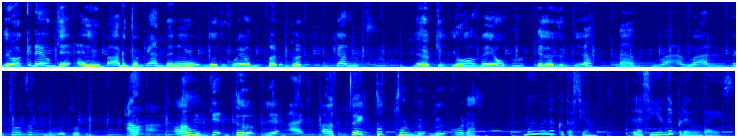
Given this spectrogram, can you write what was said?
yo creo que el impacto que han tenido los Juegos para Panamericanos, ya que yo veo que la sociedad más, más, más respetuosa de nosotros, aunque todavía hay aspectos por mejorar. Muy buena acotación. La siguiente pregunta es,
